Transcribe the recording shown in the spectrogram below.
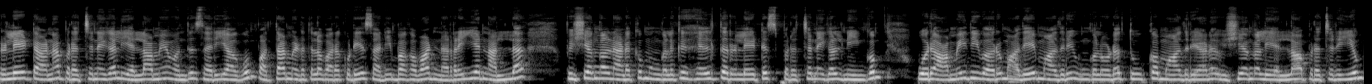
ரிலேட்டான பிரச்சனைகள் எல்லாமே வந்து சரியாகும். பத்தாம் இடத்துல வரக்கூடிய சனி பகவான் நிறைய நல்ல விஷயங்கள் நடக்கும். உங்களுக்கு ஹெல்த் ரிலேட்டிவ்ஸ் பிரச்சனைகள் நீங்கும். ஒரு அமைதி வரும். அதே மாதிரி உங்களோட தூக்கம் மாதிரியான விஷயங்கள் எல்லா பிரச்சனையும்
